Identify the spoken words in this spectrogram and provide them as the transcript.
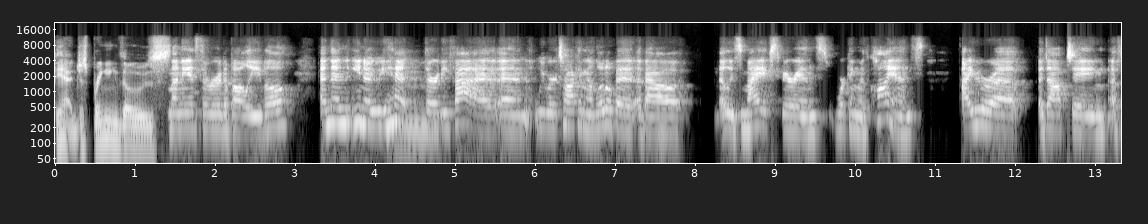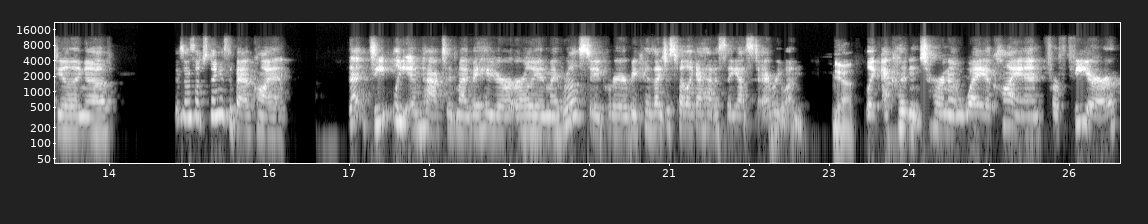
Yeah. And just bringing those. Money is the root of all evil. And then, you know, we hit mm. 35 and we were talking a little bit about at least my experience working with clients, I grew up adopting a feeling of there's no such thing as a bad client. That deeply impacted my behavior early in my real estate career because I just felt like I had to say yes to everyone. Yeah. Like I couldn't turn away a client for fear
